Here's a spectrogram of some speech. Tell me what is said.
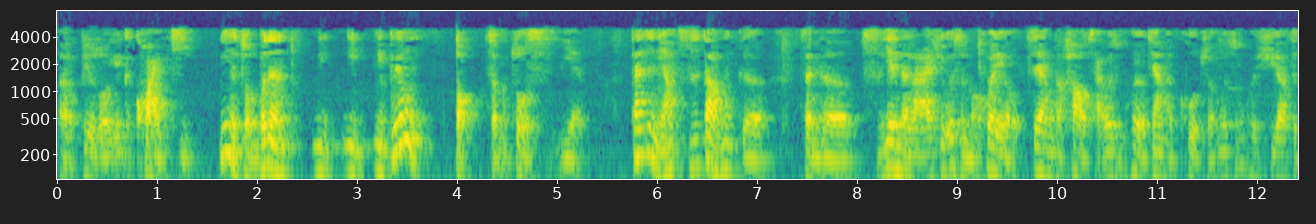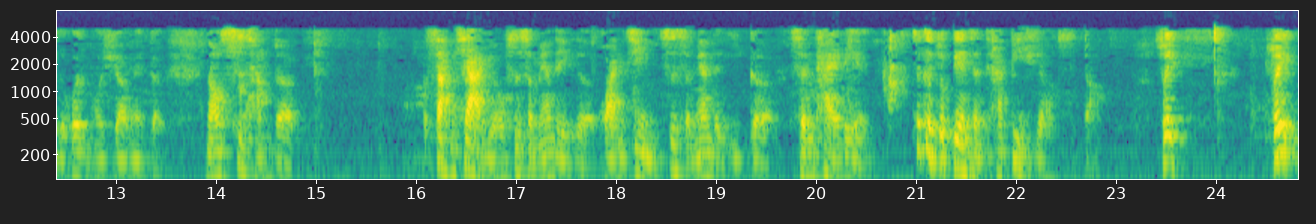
呃，比如说一个会计。你也总不能，你你你不用懂怎么做实验，但是你要知道那个整个实验的来去，为什么会有这样的耗材，为什么会有这样的库存，为什么会需要这个，为什么会需要那个，然后市场的上下游是什么样的一个环境，是什么样的一个生态链，这个就变成他必须要知道，所以所以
